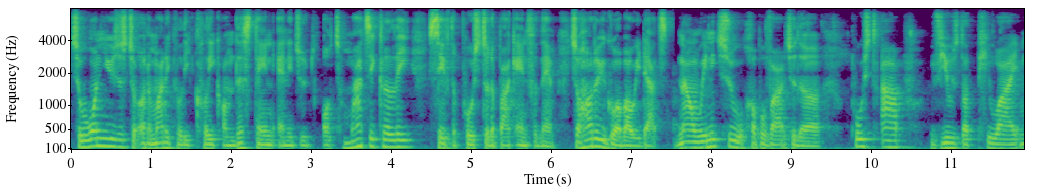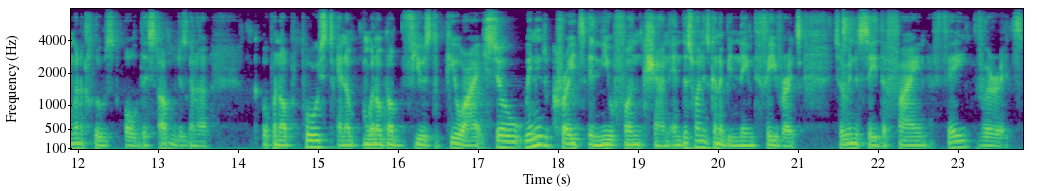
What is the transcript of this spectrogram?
so we want users to automatically click on this thing and it would automatically save the post to the back end for them. So how do you go about with that? Now we need to hop over to the post app views.py i'm going to close all this up. I'm just going to open up post and i'm going to open up views.py so we need to create a new function and this one is going to be named favorite. So we're going to say define favorite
